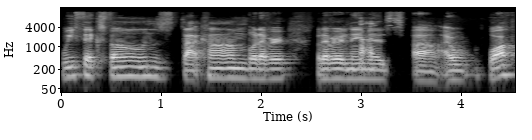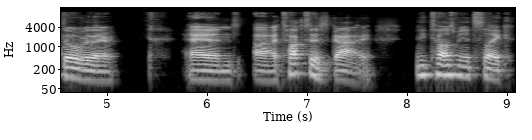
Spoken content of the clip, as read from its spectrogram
we fix phones.com, whatever, whatever the name is. Um I walked over there and uh, I talked to this guy and he tells me it's like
